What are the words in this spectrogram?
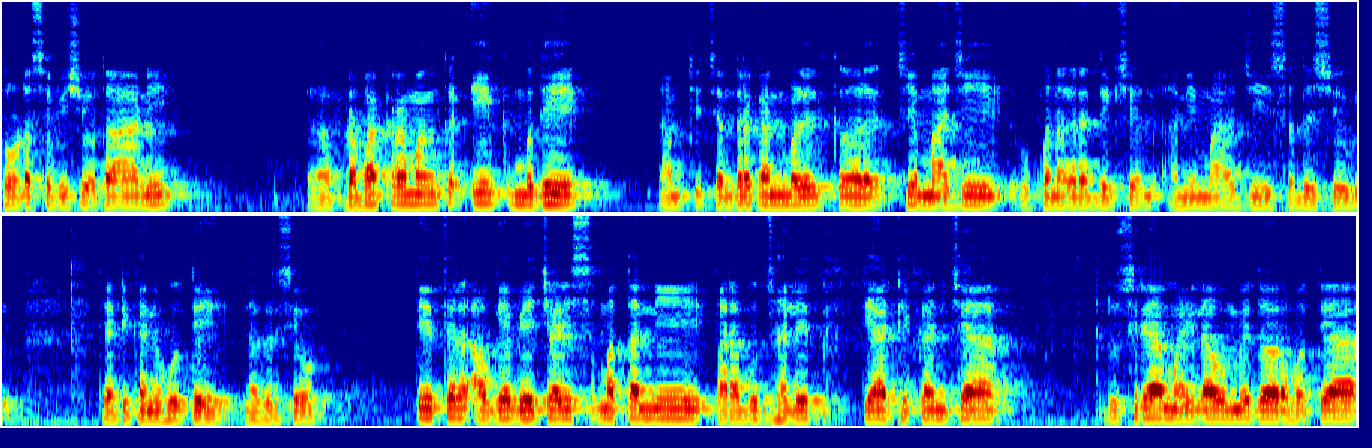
थोडासा विषय होता. आणि प्रभाग क्रमांक एकमध्ये आमचे चंद्रकांत मळेलकळचे माजी उपनगराध्यक्ष आणि माजी सदस्य त्या ठिकाणी होते नगरसेवक. ते तर अवघ्या बेचाळीस मतांनी पराभूत झालेत. त्या ठिकाणच्या दुसऱ्या महिला उमेदवार होत्या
